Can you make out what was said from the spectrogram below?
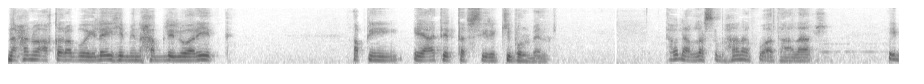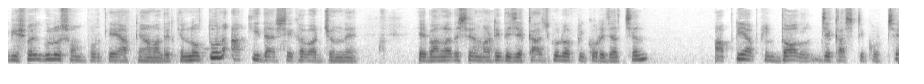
নাহানু আকরাবু ইলাইহি মিন হাবলিল ওয়ারিদ। আপনি এই আয়াতের তাফসিরে কি বলবেন? তাহলে আল্লাহ সুবহানাহু ওয়া এই বিষয়গুলো সম্পর্কে আপনি আমাদেরকে নতুন আকিদা শেখাবার জন্য এই বাংলাদেশের মাটিতে যে কাজগুলো আপনি করে যাচ্ছেন, আপনি আপনার দল যে কাজটি করছে,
